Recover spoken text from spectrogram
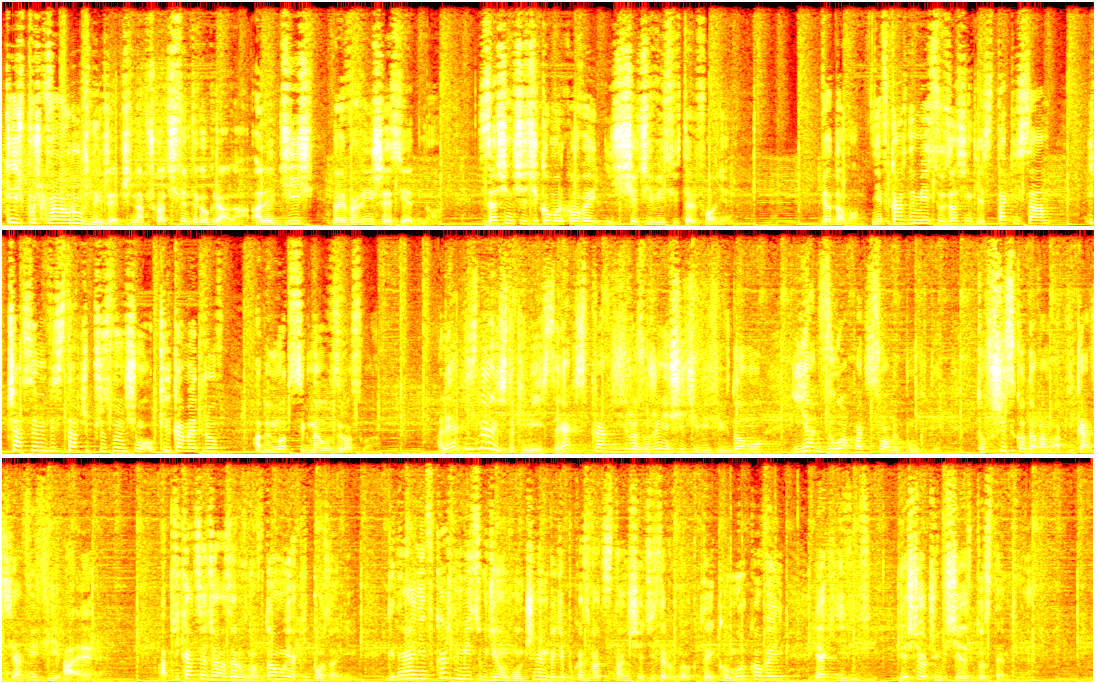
Kiedyś poszukiwano różnych rzeczy, na przykład świętego grala, ale dziś najważniejsze jest jedno. Zasięg sieci komórkowej i sieci Wi-Fi w telefonie. Wiadomo, nie w każdym miejscu zasięg jest taki sam i czasem wystarczy przesunąć się o kilka metrów, aby moc sygnału wzrosła. Ale jak znaleźć takie miejsce? Jak sprawdzić rozłożenie sieci Wi-Fi w domu i jak wyłapać słabe punkty? To wszystko da Wam aplikacja Wi-Fi AR. Aplikacja działa zarówno w domu, jak i poza nim. Generalnie w każdym miejscu, gdzie ją włączymy, będzie pokazywać stan sieci zarówno tej komórkowej, jak i Wi-Fi, jeśli oczywiście jest dostępne.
